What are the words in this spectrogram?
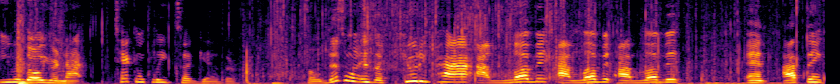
even though you're not technically together. So this one is a cutie pie. I love it. I love it. I love it. And i think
